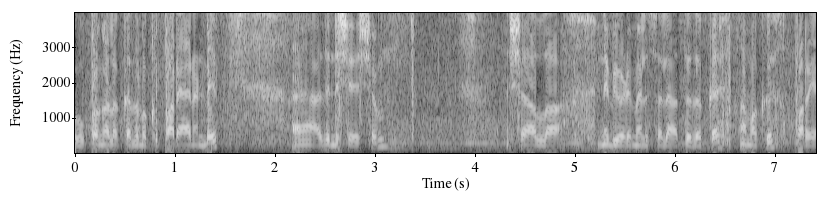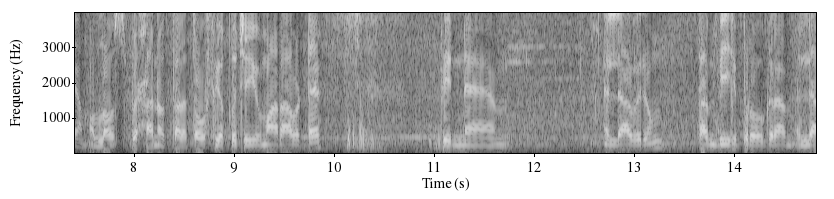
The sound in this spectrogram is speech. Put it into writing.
രൂപങ്ങളൊക്കെ നമുക്ക് പറയാനുണ്ട്. അതിന്റെ ശേഷം ഇൻഷാല്ല നബിയുടെ മേൽ സലാത്ത് ഇതൊക്കെ നമുക്ക് പറയാം. അള്ളാഹു സുബാനു തല തോഫിയൊക്കെ ചെയ്യുമാറാവട്ടെ. പിന്നെ എല്ലാവരും തമ്പീഹ് പ്രോഗ്രാം എല്ലാ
